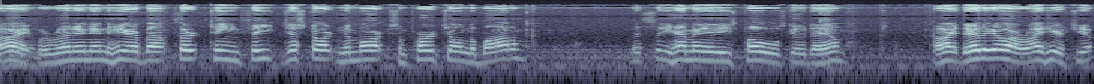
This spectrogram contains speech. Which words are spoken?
All right, we're running in here about 13 feet, just starting to mark some perch on the bottom. Let's see how many of these poles go down. All right, there they are, right here, Chip.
